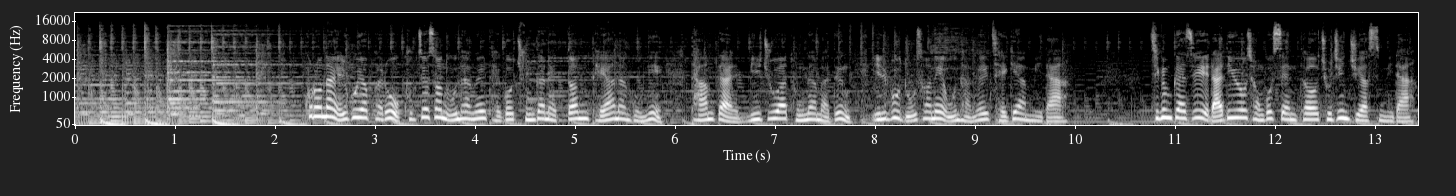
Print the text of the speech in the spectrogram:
코로나19 여파로 국제선 운항을 대거 중단했던 대한항공이 다음 달 미주와 동남아 등 일부 노선의 운항을 재개합니다. 지금까지 라디오 정보센터 조진주였습니다.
